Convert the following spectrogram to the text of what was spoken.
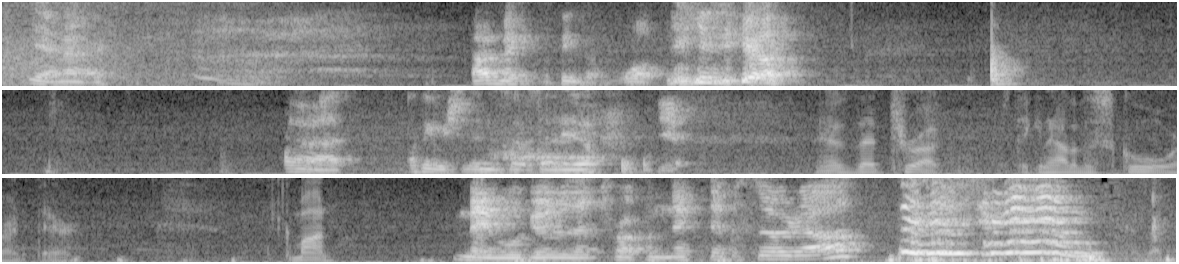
Yeah, no. That'd make things a lot easier. Alright, I think we should end this episode here. Yeah. There's that truck sticking out of the school right there. Come on. Maybe we'll go to that truck on the next episode of Boozehounds!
